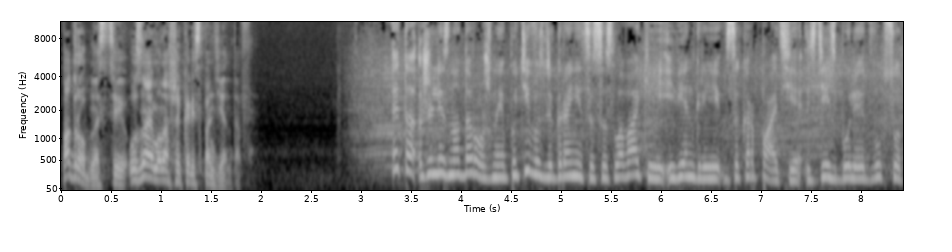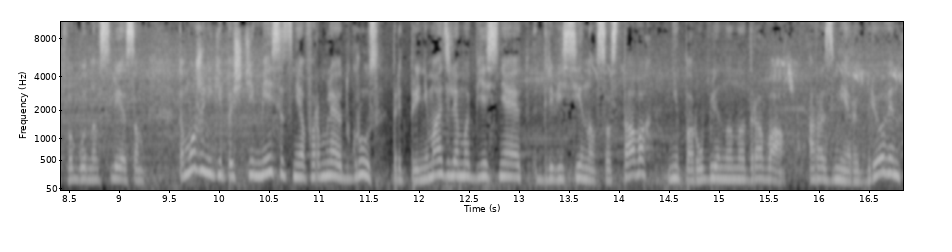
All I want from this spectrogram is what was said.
Подробности узнаем у наших корреспондентов. Это железнодорожные пути возле границы со Словакией и Венгрией в Закарпатье. Здесь более 200 вагонов с лесом. Таможенники почти месяц не оформляют груз. Предпринимателям объясняют, древесина в составах не порублена на дрова. А размеры бревен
